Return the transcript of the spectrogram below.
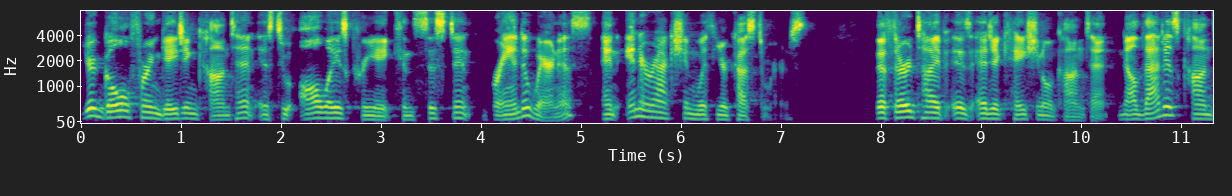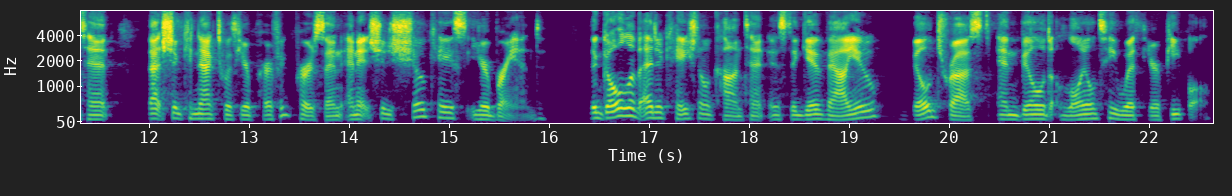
Your goal for engaging content is to always create consistent brand awareness and interaction with your customers. The third type is educational content. Now, that is content that should connect with your perfect person and it should showcase your brand. The goal of educational content is to give value, build trust, and build loyalty with your people.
